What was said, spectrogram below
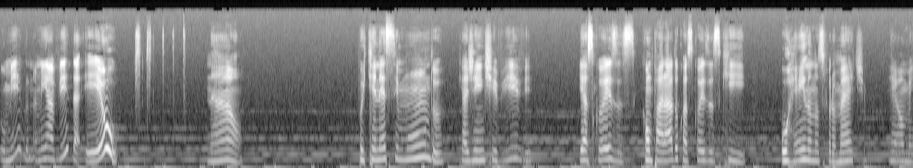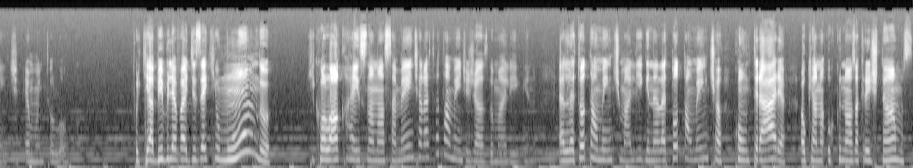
comigo, na minha vida, eu? Não. Porque nesse mundo que a gente vive e as coisas, comparado com as coisas que o reino nos promete, realmente é muito louco. Porque a Bíblia vai dizer que o mundo que coloca isso na nossa mente, ela é totalmente jaz do maligno. Ela é totalmente maligna, ela é totalmente contrária ao que, que nós acreditamos.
